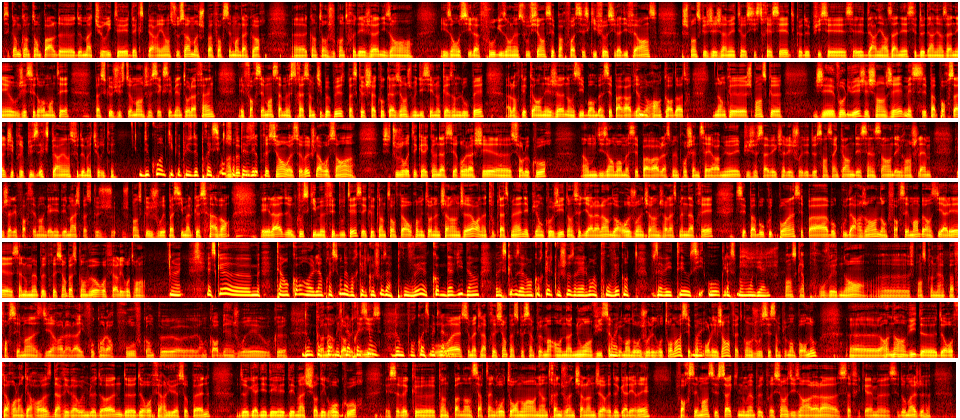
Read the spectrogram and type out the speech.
c'est comme quand on parle de, de maturité, d'expérience, tout ça, moi je suis pas forcément d'accord. Euh, quand on joue contre des jeunes, ils ont, ils ont aussi la fougue, ils ont l'insouciance et parfois c'est ce qui fait aussi la différence. Je pense que j'ai jamais été aussi stressé que depuis ces, ces dernières années, ces deux dernières années où j'essaie de remonter parce que justement je sais que c'est bientôt la fin et forcément ça me stresse un petit peu plus parce que chaque occasion je me dis c'est une occasion de louper alors que quand on est jeune on se dit bon bah c'est pas grave il y en Mm. aura encore d'autres donc euh, je pense que j'ai évolué j'ai changé mais c'est pas pour ça que j'ai pris plus d'expérience ou de maturité Du coup, un petit peu plus de pression un sur peu tes plus de pression, ouais, c'est vrai que je la ressens. J'ai toujours été quelqu'un d'assez relâché euh, sur le cours, en me disant bon bah c'est pas grave, la semaine prochaine ça ira mieux. Et puis je savais que j'allais jouer des 250, des 500, des grands chelems, que j'allais forcément gagner des matchs parce que je, je pense que je jouais pas si mal que ça avant. Et là, d'un coup, ce qui me fait douter, c'est que quand on perd au premier tour d'un challenger, on a toute la semaine et puis on cogite, on se dit ah là là, on doit rejoindre un challenger la semaine d'après. C'est pas beaucoup de points, c'est pas beaucoup d'argent, donc forcément, ben, on se dit allez, ça nous met un peu de pression parce qu'on veut refaire les gros tournois. Ouais. Est-ce que tu as encore euh, l'impression d'avoir quelque chose à prouver, comme David hein? Est-ce que vous avez encore quelque chose réellement à prouver quand vous avez été aussi haut au classement mondial? Je pense qu'à prouver, non. Euh, je pense qu'on n'a pas forcément à se dire oh là là, il faut qu'on leur prouve qu'on peut euh, encore bien jouer ou que. Donc pourquoi mettre encore la pression? tennis. Donc pourquoi se mettre la Ouais, se mettre la pression parce que simplement, on a nous envie simplement de rejouer les gros tournois. C'est pas Ouais. pour les gens en fait qu'on joue, c'est simplement pour nous. Euh, on a envie de, de refaire Roland Garros, d'arriver à Wimbledon, de, de refaire l'US Open, de gagner des, des matchs sur des gros cours. Et c'est vrai que quand pendant certains gros tournois, on est en train de jouer un challenger et de galérer. Forcément, c'est ça qui nous met un peu de pression en se disant ah là là, ça fait quand même, c'est dommage de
